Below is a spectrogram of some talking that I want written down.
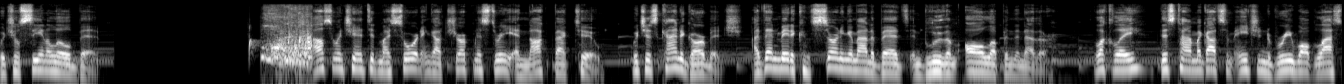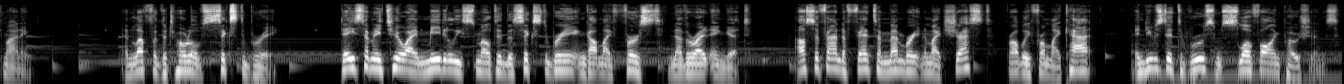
which you'll see in a little bit. I also enchanted my sword and got sharpness 3 and knockback 2, which is kinda garbage. I then made a concerning amount of beds and blew them all up in the nether. Luckily, this time I got some ancient debris while blast mining, and left with a total of 6 debris. Day 72, I immediately smelted the 6 debris and got my first netherite ingot. I also found a phantom membrane in my chest, probably from my cat, and used it to brew some slow falling potions.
